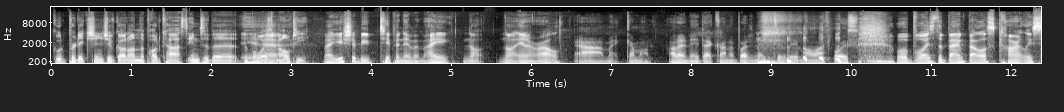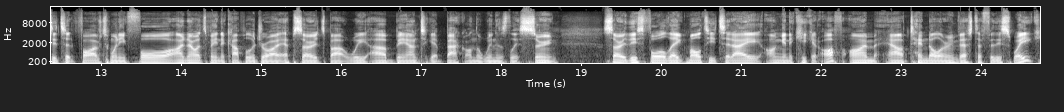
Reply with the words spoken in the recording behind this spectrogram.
good predictions you've got on the podcast into the, the boys multi. Mate, you should be tipping MMA, not not NRL. Ah, mate, come on. I don't need that kind of bloody negativity in my life, boys. Well, boys, the bank balance currently sits at 524. I know it's been a couple of dry episodes, but we are bound to get back on the winners list soon. So, this four leg multi today, I'm going to kick it off. I'm our $10 investor for this week.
